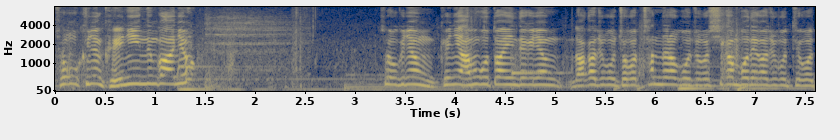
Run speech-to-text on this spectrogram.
저거 그냥 괜히 있는 거 아니야? 저 그냥 괜히 아무것도 아닌데 그냥 나가지고 저거 찾느라고 저거 시간 보내가지고 저거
